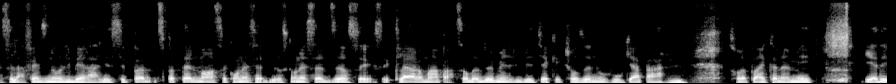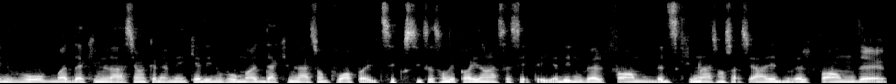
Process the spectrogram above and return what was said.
c'est la fin du néolibéralisme. C'est pas, pas tellement ça qu'on essaie de dire. Ce qu'on essaie de dire, c'est, clairement à partir de 2008, il y a quelque chose de nouveau qui est apparu sur le plan économique. Il y a des nouveaux modes d'accumulation économique, il y a des nouveaux modes d'accumulation de pouvoir politique aussi qui se sont déployés dans la société. Il y a des nouvelles formes de discrimination sociale, il y a des nouvelles formes de,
